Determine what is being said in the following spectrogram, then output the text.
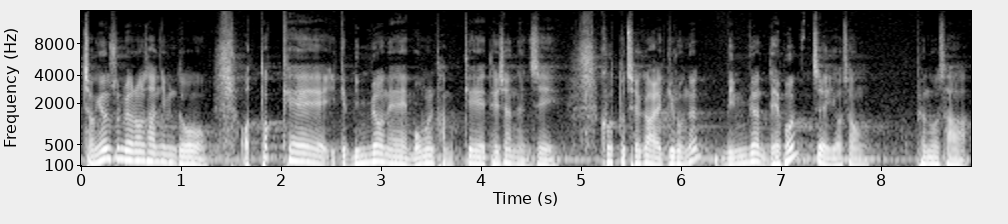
정현수 변호사님도 어떻게 이렇게 민변에 몸을 담게 되셨는지 그것도 제가 알기로는 민변 네 번째 여성 변호사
